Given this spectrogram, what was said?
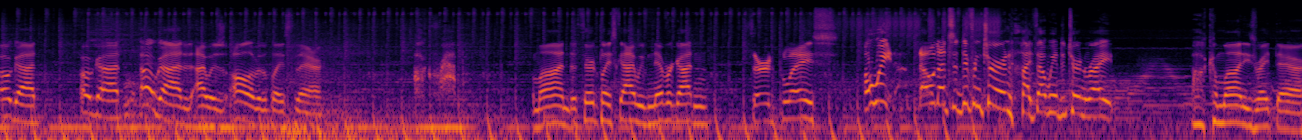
Oh, God. Oh, God. Oh, God. I was all over the place there. Oh, crap. Come on. The third place guy. We've never gotten third place. Oh, wait! No, that's a different turn! I thought we had to turn right. Oh, come on, he's right there.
